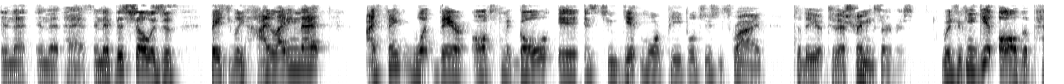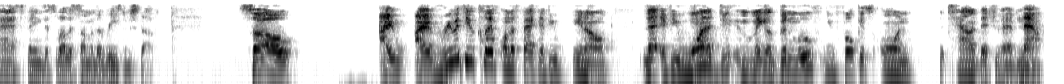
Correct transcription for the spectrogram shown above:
in that, in that past. And if this show is just basically highlighting that, I think what their ultimate goal is, to get more people to subscribe to their, to their streaming service. Which you can get all the past things as well as some of the recent stuff. So I I agree with you, Cliff, on the fact that if you you know that if you want to do make a good move, you focus on the talent that you have now.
